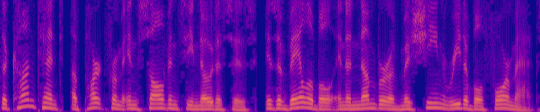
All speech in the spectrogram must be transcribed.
The content, apart from insolvency notices, is available in a number of machine-readable formats,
